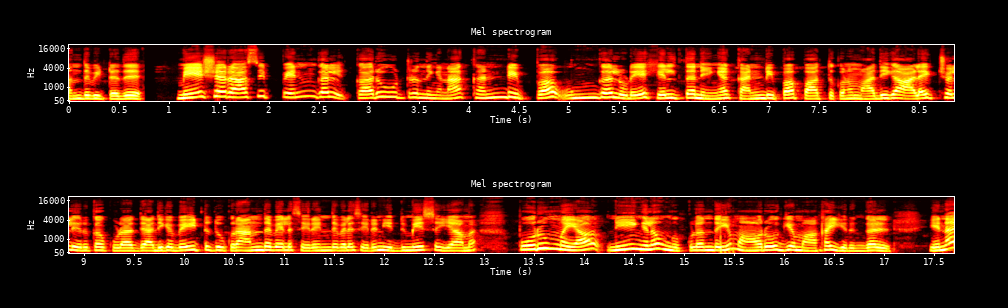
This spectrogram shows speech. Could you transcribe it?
வந்துவிட்டது. மேஷ ராசி பெண்கள் கருவுற்றிருந்தீங்கன்னா கண்டிப்பாக உங்களுடைய ஹெல்த்தை நீங்கள் கண்டிப்பாக பார்த்துக்கணும். அதிக அலைச்சல் இருக்கக்கூடாது. அதிக வெயிட்டு தூக்குறேன் அந்த வேலை செய்கிறேன் இந்த வேலை செய்கிறேன்னு எதுவுமே செய்யாமல் பொறுமையாக நீங்களும் உங்கள் குழந்தையும் ஆரோக்கியமாக இருங்கள். ஏன்னா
